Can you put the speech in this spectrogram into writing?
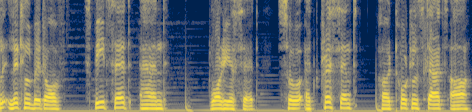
little bit of speed set and warrior set. So at present, her total stats are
